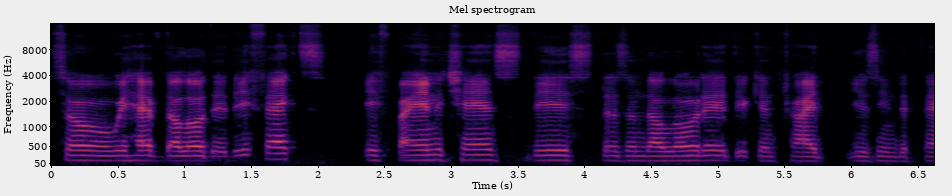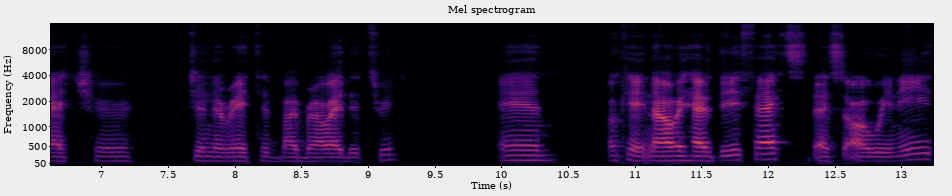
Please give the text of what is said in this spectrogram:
So we have downloaded effects. If by any chance this doesn't download it, you can try using the patcher generated by Browedit 3. And Okay, now we have the effects. That's all we need.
